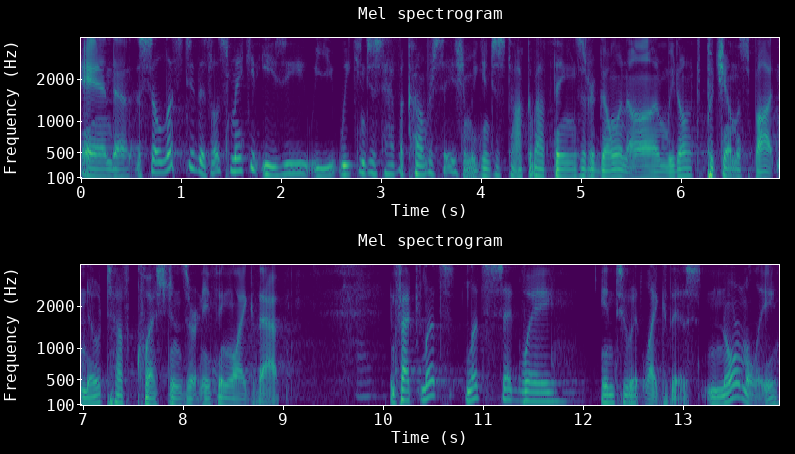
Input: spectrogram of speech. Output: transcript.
And uh, so let's do this. Let's make it easy. We, we can just have a conversation. We can just talk about things that are going on. We don't have to put you on the spot. No tough questions or anything like that. In fact, let's let's segue into it like this. Normally,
